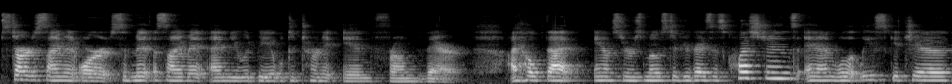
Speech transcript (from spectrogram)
start assignment or submit assignment and you would be able to turn it in from there. I hope that answers most of your guys' questions and will at least get you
